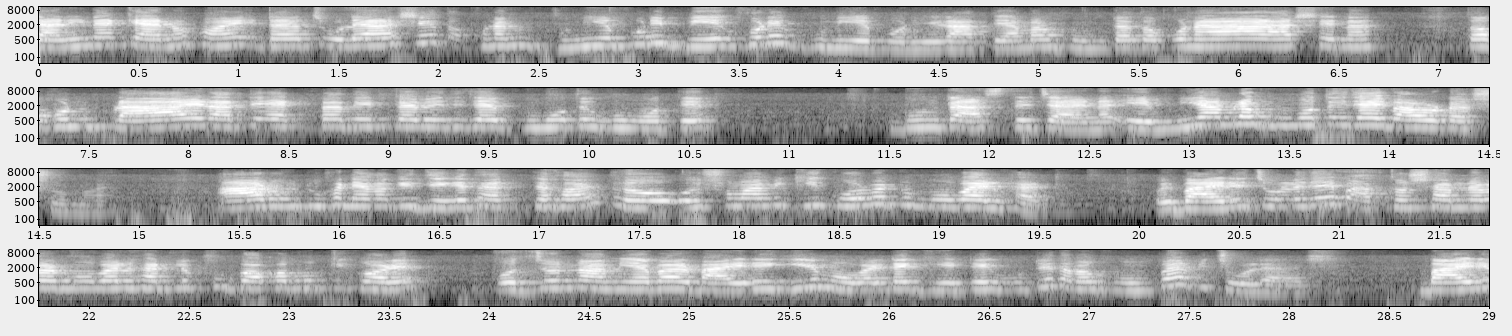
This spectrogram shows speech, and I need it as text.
জানি না কেন হয়, এটা চলে আসে, তখন আমি ঘুমিয়ে পড়ি, বিয়ে ঘরে ঘুমিয়ে পড়ি। রাতে আমার ঘুমটা তখন আর আসে না। তখন প্রায় রাতে একটা দেড়টা বেজে যায় ঘুমোতে ঘুমোতে। ঘুমটা আসতে চায় না। এমনি আমরা ঘুমোতে যাই বারোটার সময়। আর ওইটুখানি আমাকে জেগে থাকতে হয়। তো ওই সময় আমি কি করব? একটু মোবাইল ঘাটি। ওই বাইরে চলে যাই, পাথর সামনে আবার মোবাইল ঘাটলে খুব বকাবকি করে। ওর জন্য আমি আবার বাইরে গিয়ে মোবাইলটা ঘেটে ঘুটে তারপর ঘুম পাই আমি চলে আসি। বাইরে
